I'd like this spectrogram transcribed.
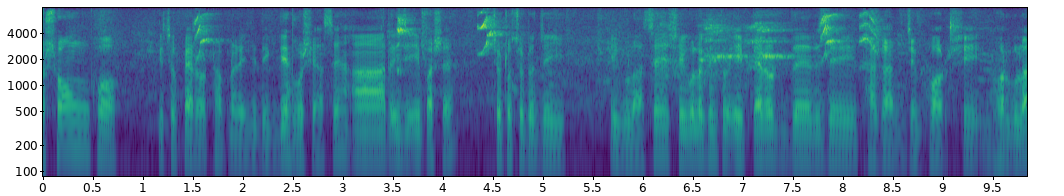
অসংখ্য কিছু প্যারট আপনার এই যে দিক দিয়ে বসে আছে। আর এই যে এই পাশে ছোট ছোট যেই এগুলো আছে, সেগুলো কিন্তু এই প্যারটদের যে থাকার যে ঘর, সেই ঘরগুলা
